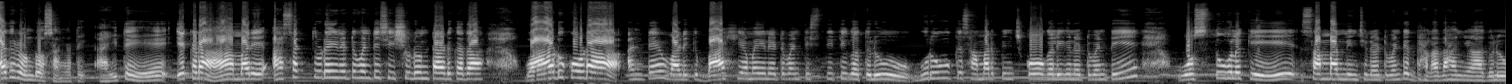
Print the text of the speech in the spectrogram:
అది రెండో సంగతి. అయితే ఇక్కడ మరి ఆసక్తుడైనటువంటి శిష్యుడు ఉంటాడు కదా వాడు కూడా అంటే వాడికి బాహ్యమైనటువంటి స్థితిగతులు గురువుకి సమర్పించుకోగలిగినటువంటి వస్తువులకి సంబంధించినటువంటి ధనధాన్యాదులు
